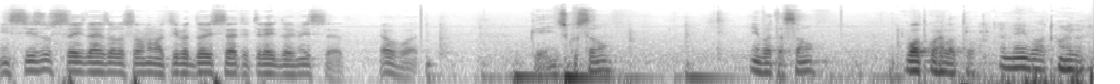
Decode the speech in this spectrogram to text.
inciso 6 da Resolução Normativa 273 de 2007. É o voto. Ok, em discussão. Em votação. Voto com o relator. Também voto com o relator.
